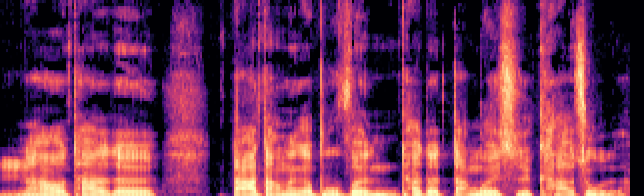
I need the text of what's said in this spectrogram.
嗯、然后它的打档那个部分，它的档位是卡住的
